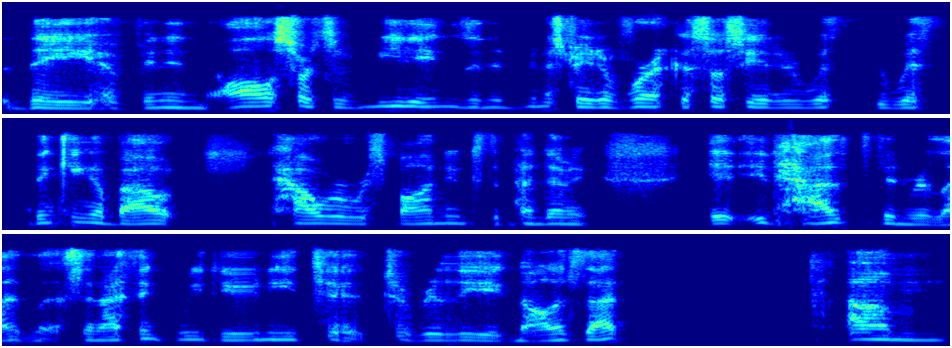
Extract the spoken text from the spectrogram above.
they have been in all sorts of meetings and administrative work associated with with thinking about how we're responding to the pandemic. It, it has been relentless and i think we do need to to really acknowledge that. Um,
